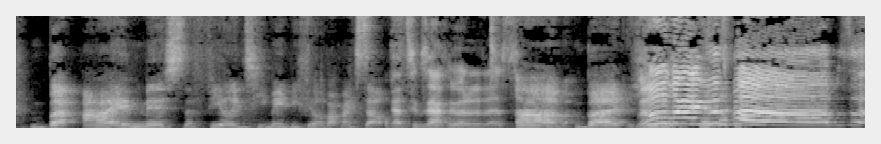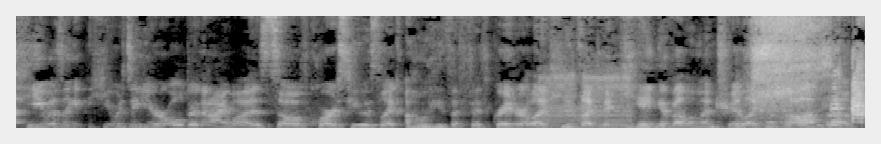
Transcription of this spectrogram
but I miss the feelings he made me feel about myself. That's exactly what it is. um but he, Ooh, look at goosebumps. he was like he was a year older than I was, so of course he was like, oh, he's a fifth grader, like he's like the Mhm. king of elementary, like that's awesome.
